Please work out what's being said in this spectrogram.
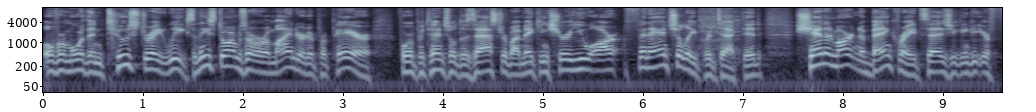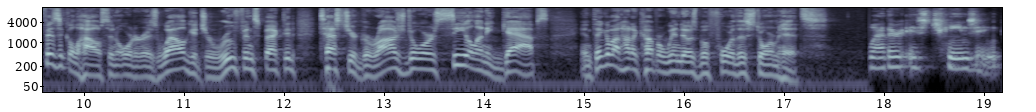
over more than two straight weeks. And these storms are a reminder to prepare for a potential disaster by making sure you are financially protected. Shannon Martin of Bankrate says you can get your physical house in order as well, get your roof inspected, test your garage doors, seal any gaps, and think about how to cover windows before the storm hits weather is changing.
